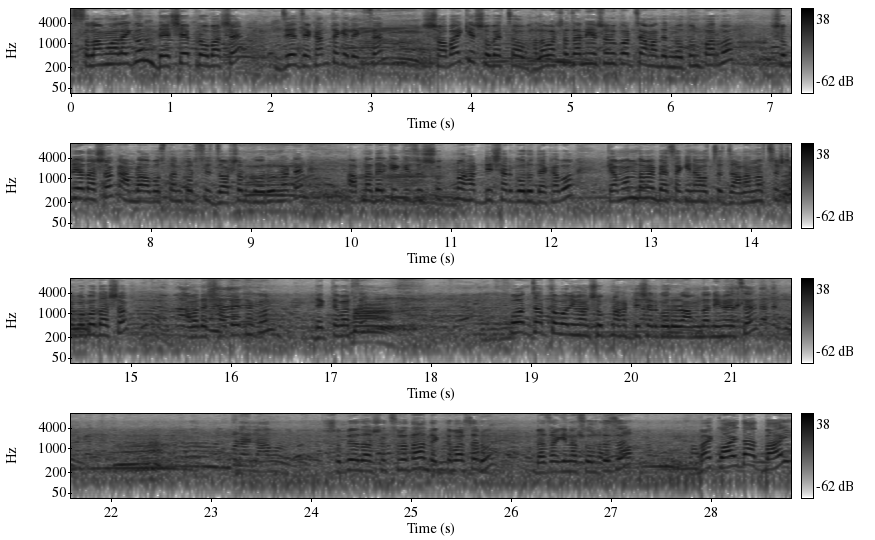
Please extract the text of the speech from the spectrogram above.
আসসালামু আলাইকুম, দেশে, প্রবাসে, যে যেখান থেকে দেখছেন, সবাইকে শুভেচ্ছা ও ভালোবাসা জানিয়ে শুরু করছে আমাদের নতুন পর্ব। সুপ্রিয় দর্শক, আমরা অবস্থান করছি যশোর গরুর হাটে। আপনাদেরকে কিছু শুকনো হাড্ডিসার গরু দেখাবো। কেমন দামে বেচা কিনা হচ্ছে জানানোর চেষ্টা করব দর্শক। আমাদের সাথেই থাকুন, দেখতে পাচ্ছেন, পর্যাপ্ত পরিমাণ শুকনো হাড্ডিসার গরুর আমদানি হয়েছে। সুপ্রিয় দর্শক শ্রোতা, দেখতে পাচ্ছেন, বেচা কিনা চলতেছে। ভাই, কয় দাঁত ভাই?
